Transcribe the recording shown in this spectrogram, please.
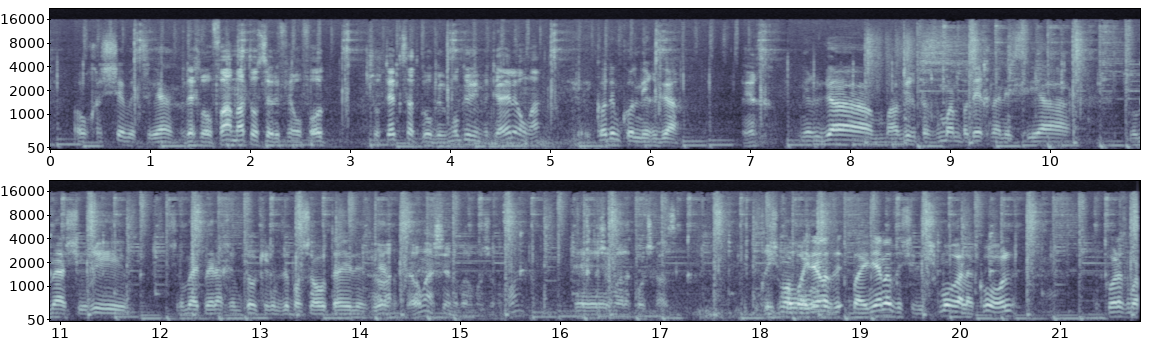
אחי? ברוך השם, מצוין. בדרך להופעה, מה אתה עושה לפני הופעות? שותה קצת גוגל מוגלים וכאלה, או מה? קודם כל נרגע. איך? נרגע, מעביר את הזמן בדרך לנסיעה, שומע שירים, שומע את מנחם טוקר, אם זה בשעות האלה. אה, אתה לא מעשן אבל משהו, נכון? איך אתה שומר על הקול שלך אז? תשמע, בעניין הזה- של לשמור על הכל, כל הזמן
